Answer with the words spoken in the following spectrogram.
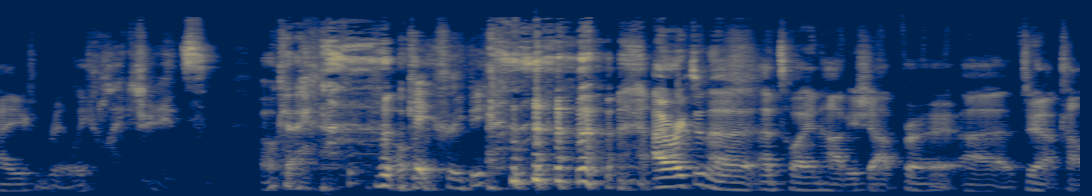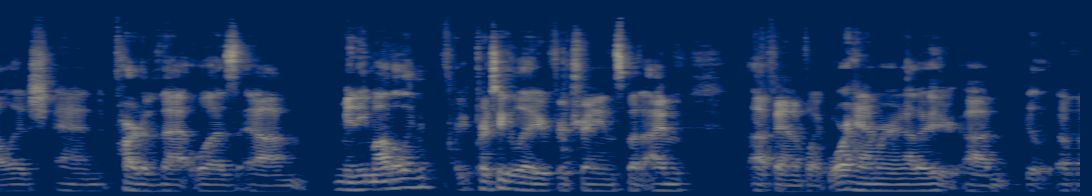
I really like trains. Okay. okay, creepy. I worked in a, a toy and hobby shop for uh, throughout college, and part of that was um, mini modeling, particularly for trains. But I'm a fan of like Warhammer and other. Um, really, uh,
